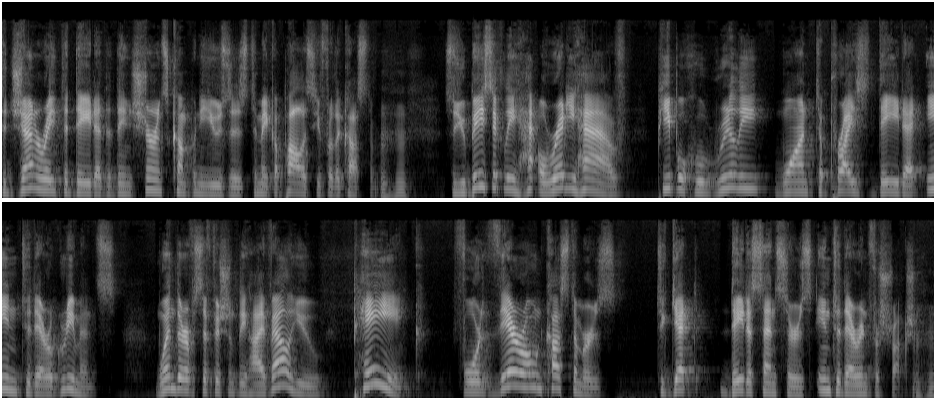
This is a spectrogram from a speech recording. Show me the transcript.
to generate the data that the insurance company uses to make a policy for the customer. Mm-hmm. So you basically ha- already have people who really want to price data into their agreements when they're of sufficiently high value, paying for their own customers to get data sensors into their infrastructure. Mm-hmm.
